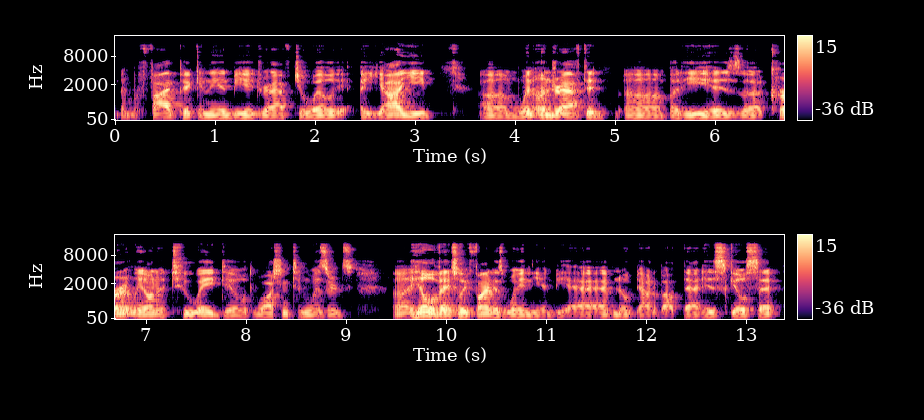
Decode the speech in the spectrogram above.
number five pick in the NBA draft. Joel Ayayi um, went undrafted, uh, but he is uh, currently on a two-way deal with Washington Wizards. Uh, he'll eventually find his way in the NBA. I have no doubt about that. His skill set,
